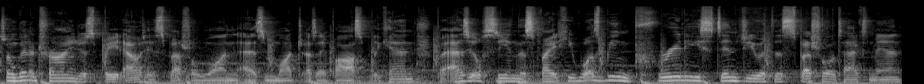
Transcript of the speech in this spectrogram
so I'm going to try and just bait out his special 1 as much as I possibly can, but as you'll see in this fight, he was being pretty stingy with his special attacks, man,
